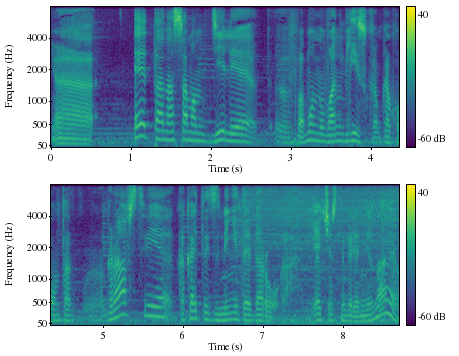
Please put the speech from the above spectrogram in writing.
Э, Это на самом деле, э, по-моему, в английском каком-то э, графстве какая-то знаменитая дорога. Я, честно говоря, не знаю.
